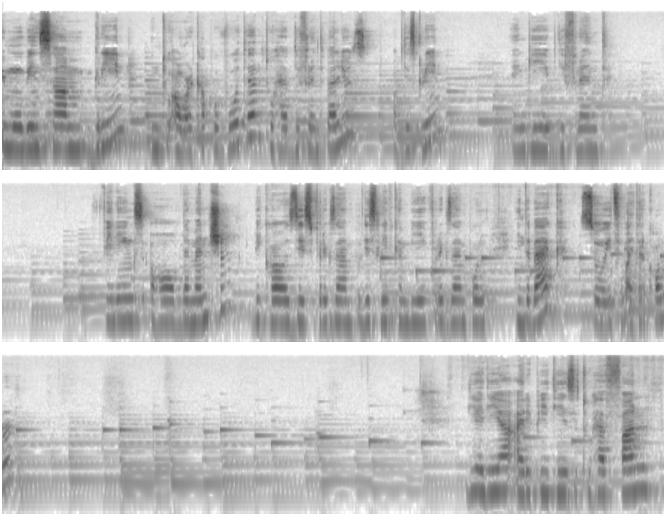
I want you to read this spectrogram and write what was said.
removing some green into our cup of water to have different values of this green and give different feelings of dimension because this for example this leaf can be for example in the back so it's a lighter color. The idea I repeat is to have fun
